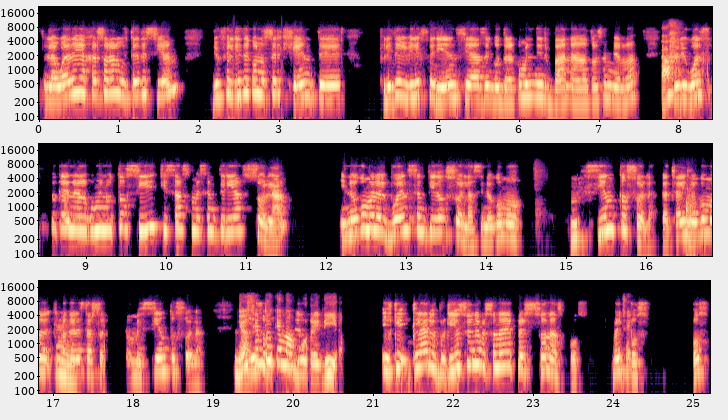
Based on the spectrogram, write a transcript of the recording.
La weá de viajar sola, lo que ustedes decían, yo feliz de conocer gente, feliz de vivir experiencias, de encontrar como el nirvana, toda esa mierda, Ah. pero igual siento que en algún minuto sí, quizás me sentiría sola, y no como en el buen sentido sola, sino como me siento sola, ¿cachai? No como que Mm. bacán estar sola, no, me siento sola. Yo Y siento que me aburriría. Es que, claro, porque yo soy una persona de personas, pos. No hay Sí. pos. Pos.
